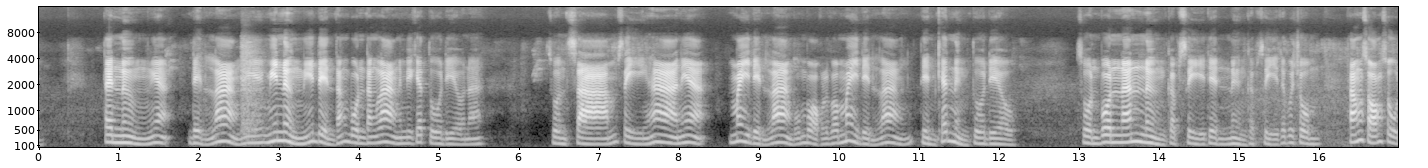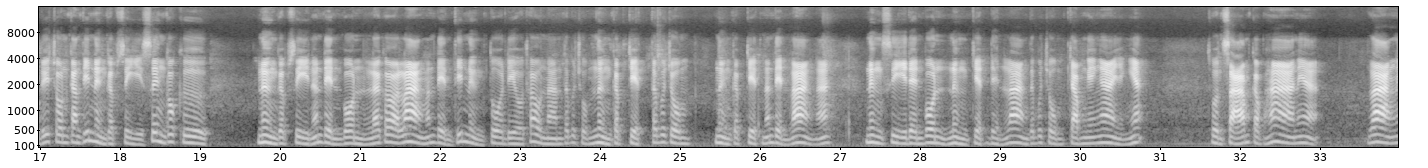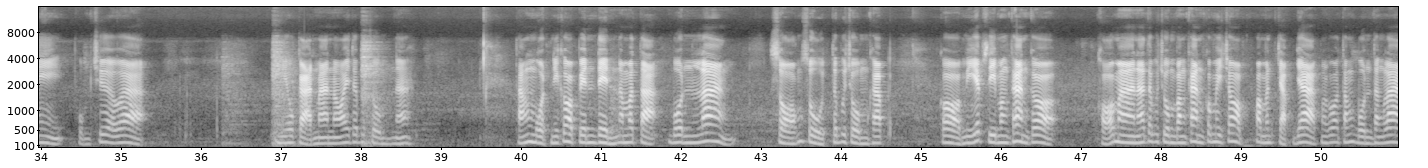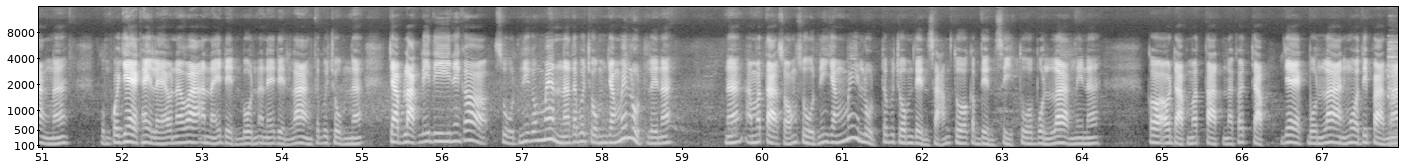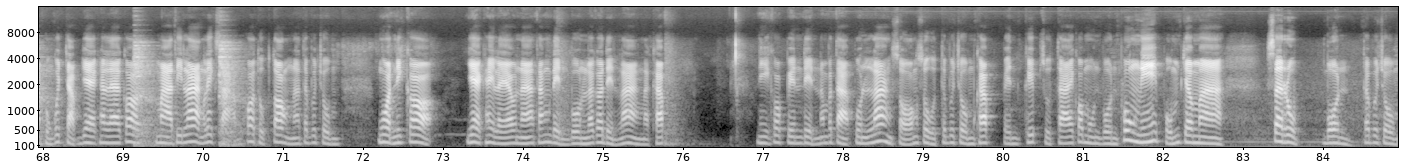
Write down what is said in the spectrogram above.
แต่หนึ่งเนี่ยเด่นล่างมีมีหนึ่งนี้เด่นทั้งบนทั้งล่างนี่มีแค่ตัวเดียวนะ ส่วนสามสี่ห้าเนี่ยไม่เด่นล่างผมบอกเลยว่าไม่เด่นล่าง เด่นแค่หนึ่งตัวเดียว ส่วนบนนั้นหนึ่งกับสี่เด่นหนึ่งกับสี่ท่านผู้ชม ทั้งสองสูตรที่ชนกันที่หนึ่งกับสี่ซึ่งก็คือหนึ่งกับสี่นั้นเด่นบน แล้วก็ล่างนั้นเด่นที่หนึ่งตัวเดียวเท่านั้นท่านผู้ชมหนึ่งกับเจ็ดท่านผู้ชมหนึ่งกับเจ็ดนั้นเด่นล่างนะหนึ่งสี่เด่นบนหนึ่งเจ็ดเด่นล่างท่านผู้ชมจำง่าย ๆ อย่างเงี้ยส่วนสามกับห้าเนี่ยล่างนี่ผมเชื่อว่า มีโอกาสมาน้อยท่านผู้ชมนะ ทั้งหมดนี่ก็เป็นเด่นอมตะบนล่าง สองสูตรท่านผู้ชมครับ ก็มี FC บางท่านก็ขอมานะท่านผู้ชมบางท่านก็ไม่ชอบว่ามันจับยากมันเพราะทั้งบนทั้งล่างนะ ผมก็แยกให้แล้วนะว่าอันไหนเด่นบนอันไหนเด่นล่างท่านผู้ชมนะจับหลักดีๆนี่ก็สูตรนี้ก็แม่นนะท่านผู้ชมยังไม่หลุดเลยนะนะอมตะสองสูตรนี้ยังไม่หลุดท่านผู้ชมเด่นสามตัวกับเด่นสี่ตัวบนล่างนี่นะ ก็เอาดับมาตัดนะก็จับแยกบนล่างงวดที่ผ่านมา ผมก็จับแยกให้แล้วก็มาที่ล่างเลขสามก็ถูกต้องนะท่านผู้ชม งวดนี้ก็ แยกให้แล้วนะ ทั้งเด่นบนแล้วก็เด่นล่างนะครับ นี่ก็เป็นเด่นน้ำตะบนล่างสองสูตรท่านผู้ชมครับ เป็นคลิปสุดท้ายข้อมูลบนพรุ่งนี้ผมจะมาสรุปบนท่านผู้ชม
